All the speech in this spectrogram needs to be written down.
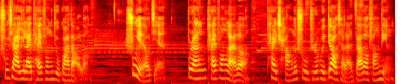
初夏一来台风就刮倒了。树也要剪，不然台风来了，太长的树枝会掉下来砸到房顶。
